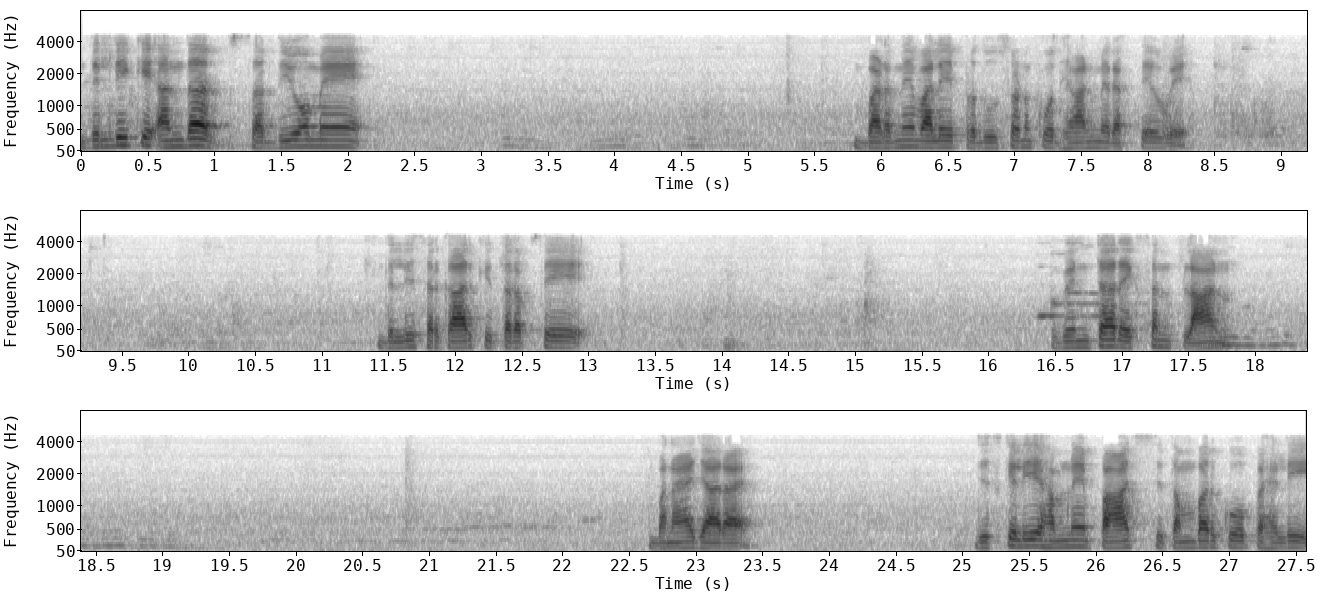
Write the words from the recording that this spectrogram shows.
दिल्ली के अंदर सर्दियों में बढ़ने वाले प्रदूषण को ध्यान में रखते हुए दिल्ली सरकार की तरफ़ से विंटर एक्शन प्लान बनाया जा रहा है, जिसके लिए हमने 5 सितंबर को पहली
